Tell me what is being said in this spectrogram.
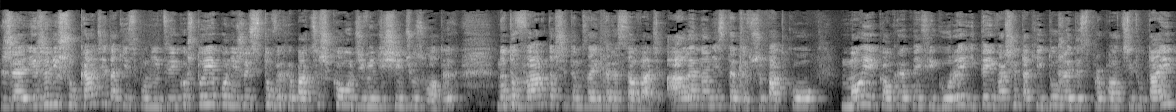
że jeżeli szukacie takiej spódnicy i kosztuje poniżej 100 chyba coś koło 90 zł, no to warto się tym zainteresować, ale no niestety w przypadku mojej konkretnej figury i tej właśnie takiej dużej dysproporcji tutaj,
